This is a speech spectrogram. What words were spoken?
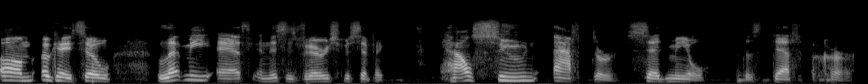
Um, okay, so let me ask, and this is very specific. How soon after said meal does death occur?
